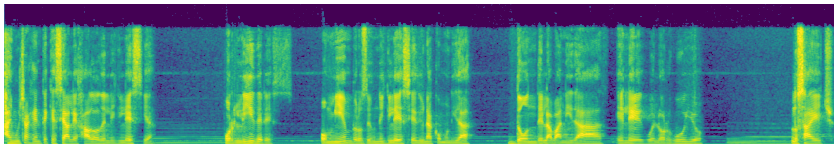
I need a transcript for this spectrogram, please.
Hay mucha gente que se ha alejado de la iglesia por líderes o miembros de una iglesia, de una comunidad, donde la vanidad, el ego, el orgullo los ha hecho.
